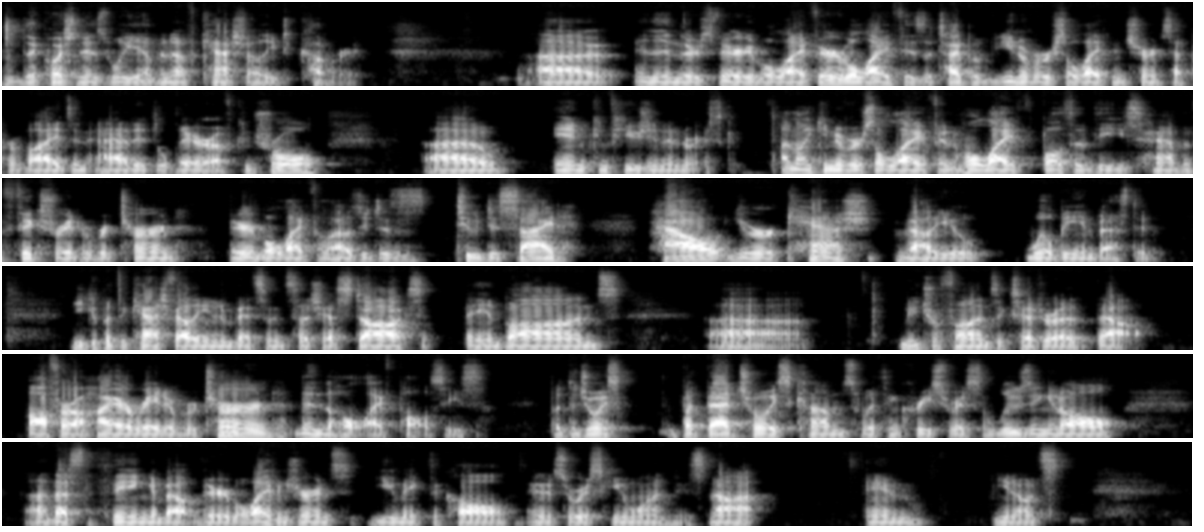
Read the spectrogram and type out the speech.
The question is, will you have enough cash value to cover it? Uh, and then there's variable life. Variable life is a type of universal life insurance that provides an added layer of control uh, and confusion and risk. Unlike universal life and whole life, both of these have a fixed rate of return. Variable life allows you to, to decide how your cash value will be invested. You can put the cash value in investments such as stocks and bonds, uh, mutual funds, etc. that offer a higher rate of return than the whole life policies. But the choice, but that choice comes with increased risk of losing it all. Uh, that's the thing about variable life insurance. You make the call, and it's a risky one. It's not, and you know it's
